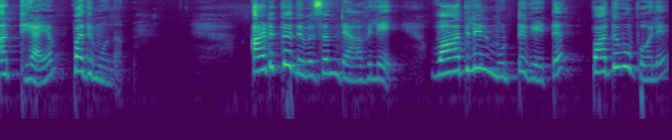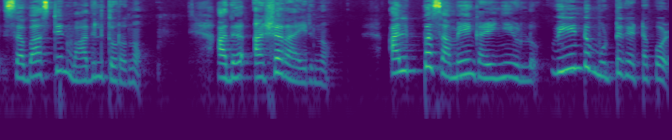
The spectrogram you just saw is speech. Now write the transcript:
അധ്യായം പതിമൂന്ന്. അടുത്ത ദിവസം രാവിലെ വാതിലിൽ മുട്ടുകേട്ട് പതിവ് പോലെ സെബാസ്റ്റ്യൻ വാതിൽ തുറന്നു. അത് അഷറായിരുന്നു. അല്പസമയം കഴിഞ്ഞേയുള്ളൂ. വീണ്ടും മുട്ടുകേട്ടപ്പോൾ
